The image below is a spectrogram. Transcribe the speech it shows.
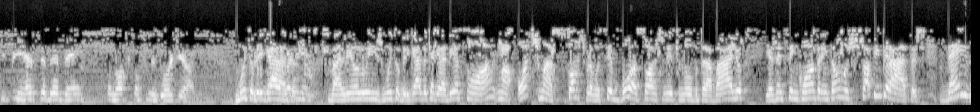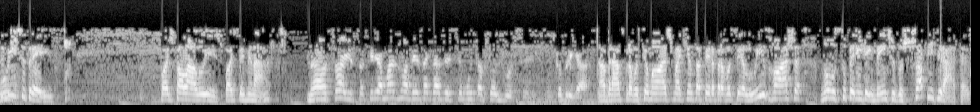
e em receber bem o nosso consumidor de Angra. Muito obrigada. Valeu, Luiz. Muito obrigada. Eu que agradeço. Uma ótima sorte para você. Boa sorte nesse novo trabalho. E a gente se encontra então no Shopping Piratas, 10 e 23. Pode falar, Luiz. Pode terminar. Não, só isso. Eu queria mais uma vez agradecer muito a todos vocês. Muito obrigado. Abraço para você, uma ótima quinta-feira para você, Luiz Rocha, novo superintendente do Shopping Piratas.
